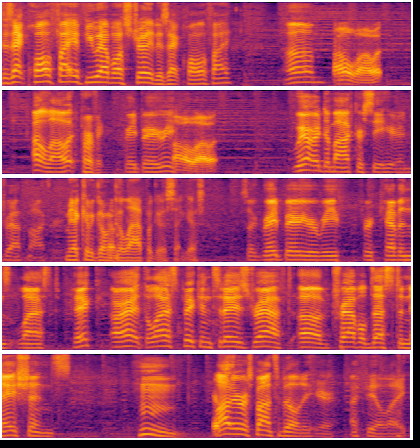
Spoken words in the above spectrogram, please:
does that qualify if you have Australia? Does that qualify? Um, I'll allow it. I'll allow it. Perfect. Great Barrier Reef. I'll allow it. We are a democracy here in Draft Mockery. I mean, I could have gone to Galapagos, I guess. So Great Barrier Reef for Kevin's last pick. All right, the last pick in today's draft of travel destinations. Hmm, a lot of responsibility here. I feel like.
